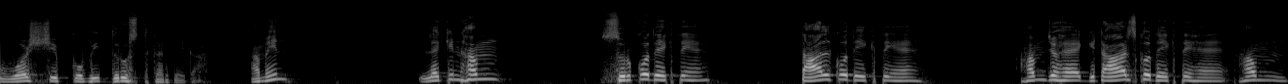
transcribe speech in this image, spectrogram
वर्शिप को भी दुरुस्त कर देगा। आमीन? लेकिन हम सुर को देखते हैं, ताल को देखते हैं, हम जो है गिटार्स को देखते हैं, हम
